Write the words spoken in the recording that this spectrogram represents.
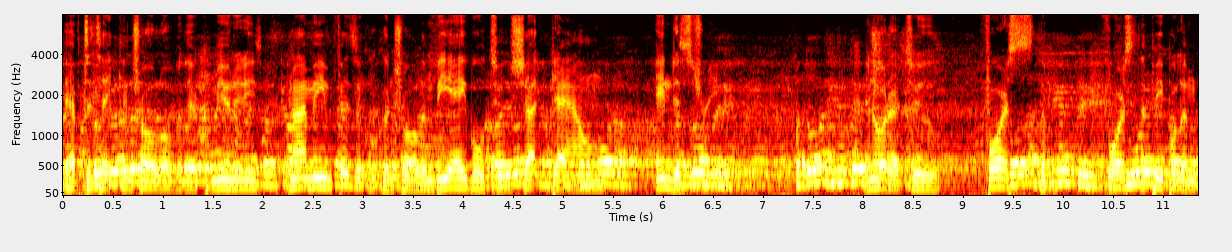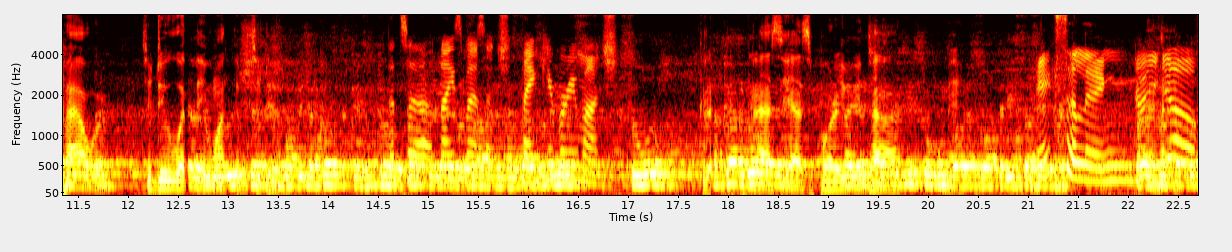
They have to take control over their communities. And I mean physical control and be able to shut down industry in order to force the force the people in power to do what they want them to do. That's a nice message. Thank you very much. Gra- Gracias por invitarme. Excellent. Great job.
